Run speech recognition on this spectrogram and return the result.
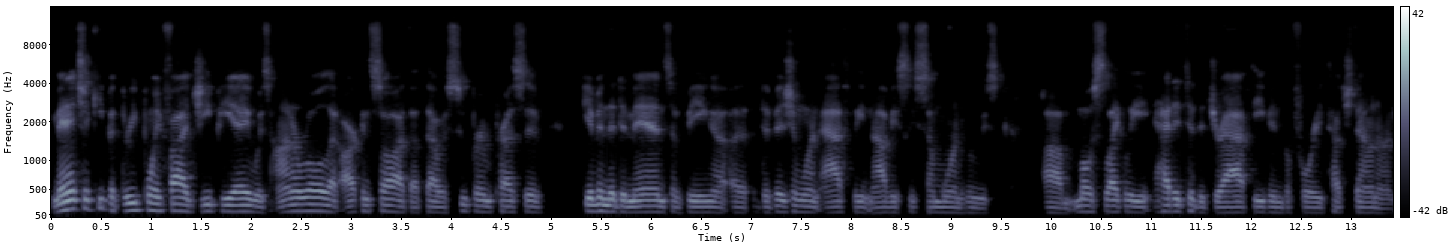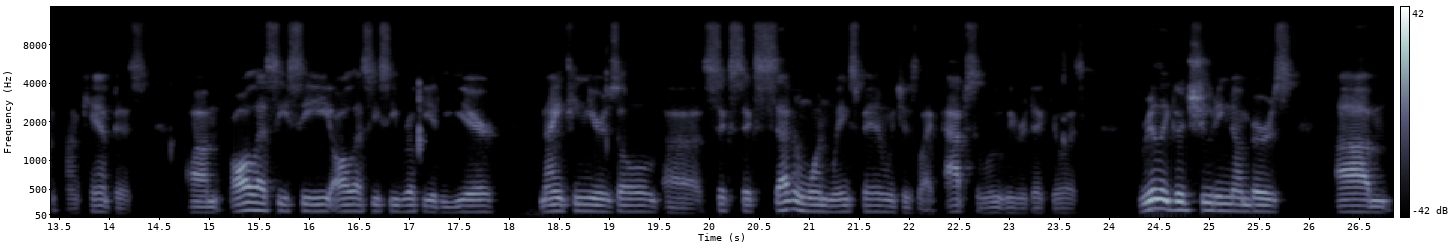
managed to keep a 3.5 GPA, was on a roll at Arkansas. I thought that was super impressive, given the demands of being a, a Division One athlete, and obviously someone who's um, most likely headed to the draft even before he touched down on on campus. Um, all SEC, all SEC rookie of the year, 19 years old, uh, 6'6, wingspan, which is like absolutely ridiculous. Really good shooting numbers. Um,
